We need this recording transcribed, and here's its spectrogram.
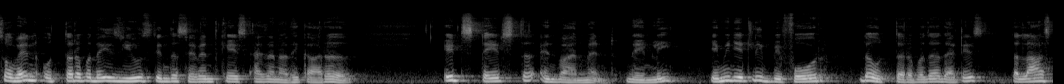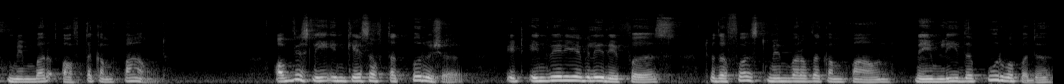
So when Uttarapada is used in the seventh case as an adhikara, it states the environment, namely immediately before the Uttarapada, that is the last member of the compound. Obviously, in case of Tatpurusha, it invariably refers to the first member of the compound, namely the Purvapada,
